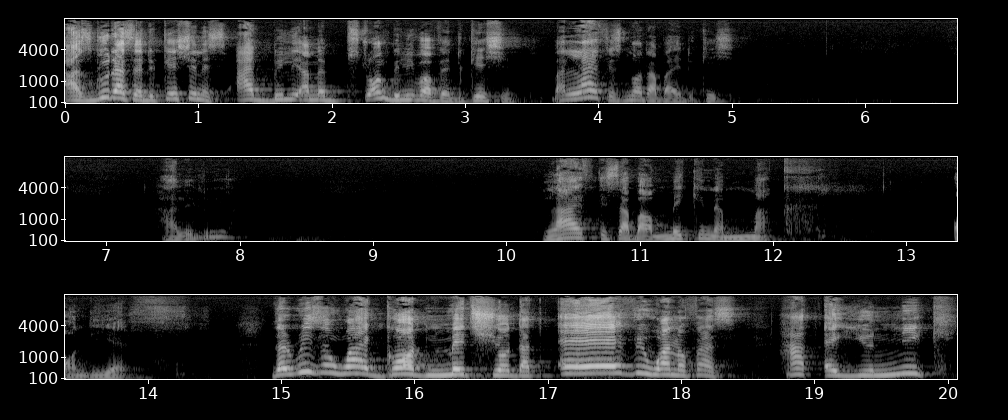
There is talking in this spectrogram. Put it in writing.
As good as education is, I believe I'm a strong believer of education. But life is not about education. Hallelujah. Life is about making a mark on the earth. The reason why God made sure that every one of us have a unique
